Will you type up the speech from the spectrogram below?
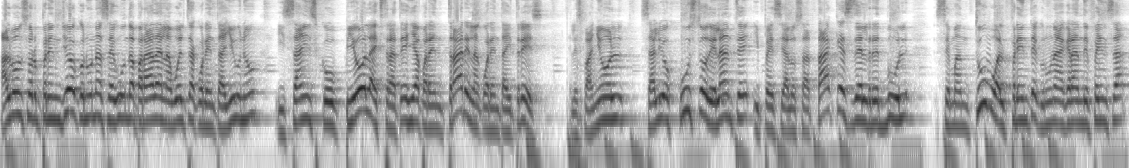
Albon sorprendió con una segunda parada en la vuelta 41 y Sainz copió la estrategia para entrar en la 43. El español salió justo delante y pese a los ataques del Red Bull, se mantuvo al frente con una gran defensa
